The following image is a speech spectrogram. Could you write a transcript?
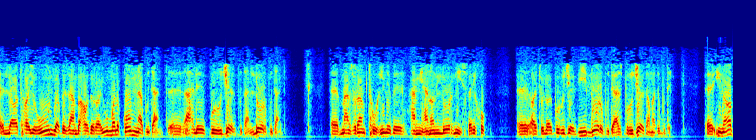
لات های اون یا بزن بهادرهای اون مال قم نبودند. اهل بروجرد بودند لر بودند. منظورم توهین به هم‌میهنان لر نیست ولی خب آیت الله بروجردی لر بوده از بروجرد آمده بوده. اینا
